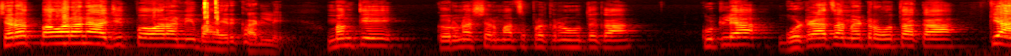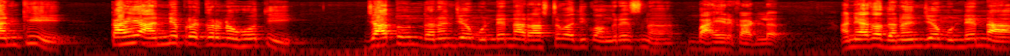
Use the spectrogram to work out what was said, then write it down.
शरद पवार आणि अजित पवारांनी बाहेर काढले. मग ते करुणा शर्माचं प्रकरण होतं का? कुठल्या घोटाळ्याचा मॅटर होता का? की आणखी काही अन्य प्रकरणं होती ज्यातून धनंजय मुंडेंना राष्ट्रवादी काँग्रेसनं बाहेर काढलं? आणि आता धनंजय मुंडेंना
